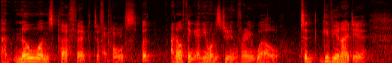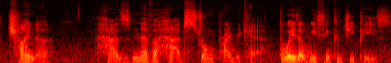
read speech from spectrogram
Um, no one's perfect, of okay. course, but I don't think anyone's doing very well. To give you an idea, China has never had strong primary care. The way that we think of GPs,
